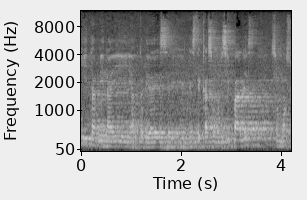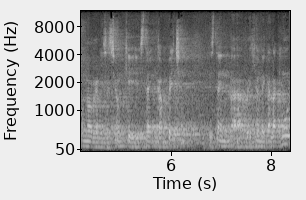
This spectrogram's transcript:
y también hay autoridades, eh, en este caso municipales. Somos una organización que está en Campeche está en la región de Calakmul,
